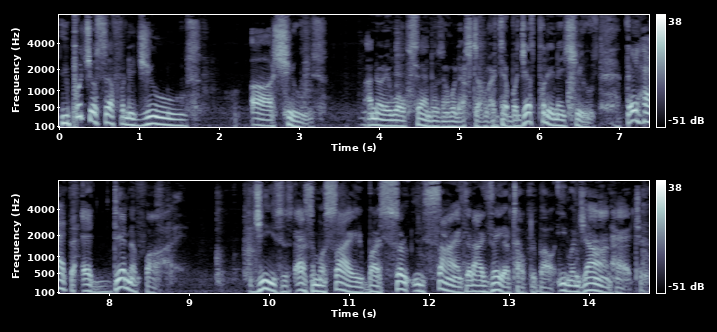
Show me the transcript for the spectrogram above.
you put yourself in the Jews' uh, shoes. I know they wore sandals and whatever stuff like that, but just put in their shoes. They had to identify Jesus as a Messiah by certain signs that Isaiah talked about. Even John had to,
